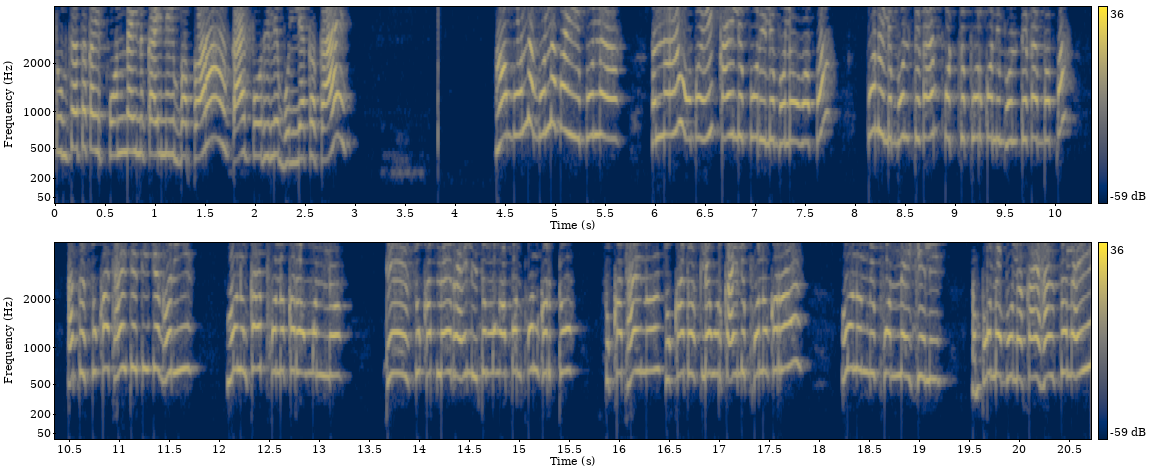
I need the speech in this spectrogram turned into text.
तुमचा तर काही फोन नाही ना काही नाही बापा. काय पोरीले बोलल्या का काय? हा बोला बोला बाई बोला. नाही हो बाई कायले पोरीले बोलाव बापा? पोरीले बोलते काय? पोटचं पोर कोणी बोलते काय बापा आता सुखात आहे ते तिच्या घरी म्हणून काय फोन करावं म्हणलं ते सुखात नाही राहिली तर मग आपण फोन करतो सुखात आहे ना सुखात असल्यावर कायले फोन करा म्हणून मी फोन नाही केले बोला बोला काय हालचाल आहे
